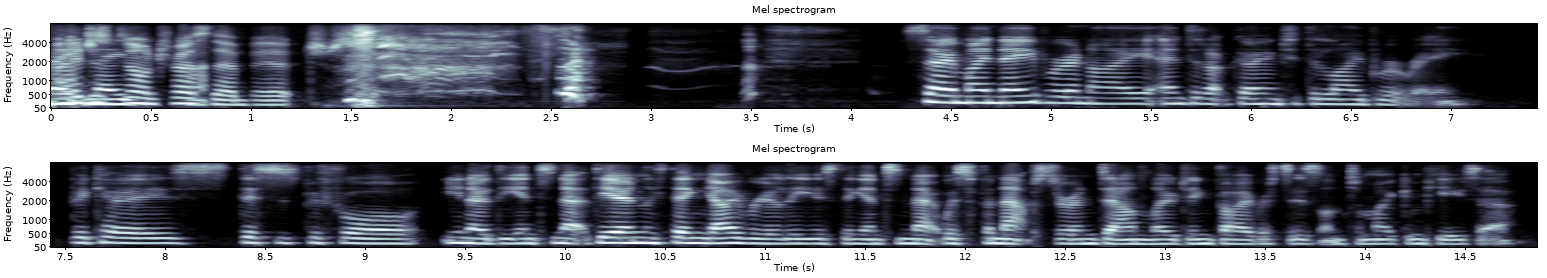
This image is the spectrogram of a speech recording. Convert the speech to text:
I just don't trust that bitch. So my neighbor and I ended up going to the library because this is before, you know, the internet. The only thing I really used the internet was for Napster and downloading viruses onto my computer.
